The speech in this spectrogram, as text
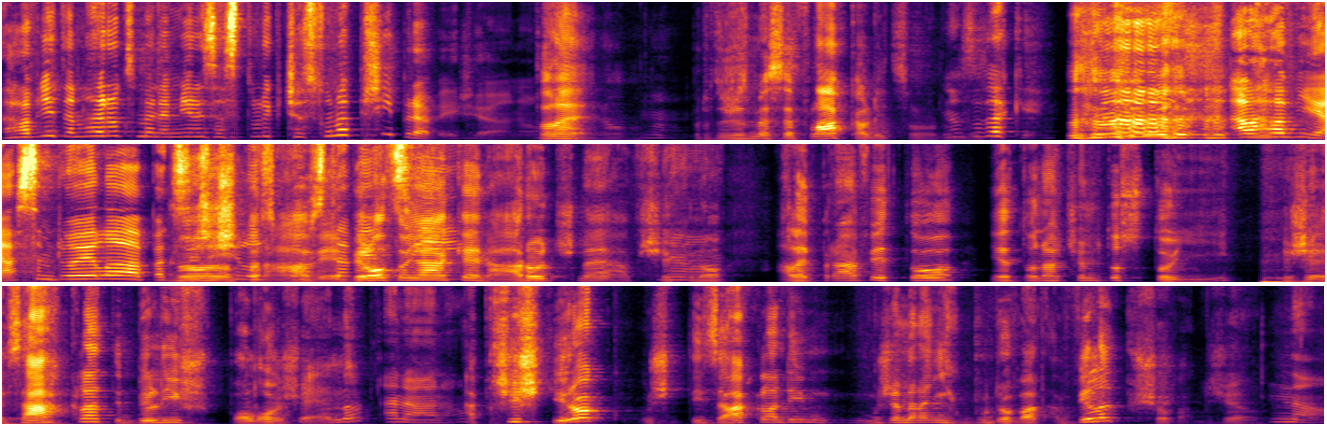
hlavně tenhle rok jsme neměli za stolik času na přípravy, že ano? To ne, no. No. Protože jsme se flákali celou dobu. No to taky. Ale hlavně já jsem dojela a pak se řešilo No, právě. spousta Bylo věcí. to nějaké náročné a všechno, No. Ale právě to je to, na čem to stojí, že základ byl již položen Ano, ano. a příští rok už ty základy můžeme na nich budovat a vylepšovat, že jo. No,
